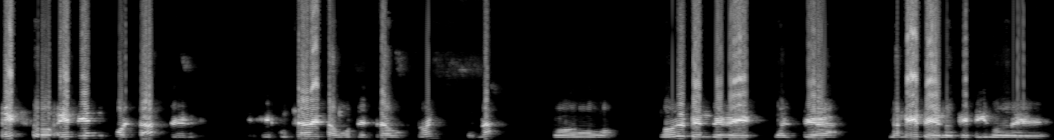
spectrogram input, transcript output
textos es bien importante escuchar esa voz del traductor, ¿verdad? Todo, todo depende de cuál sea la meta el objetivo de,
